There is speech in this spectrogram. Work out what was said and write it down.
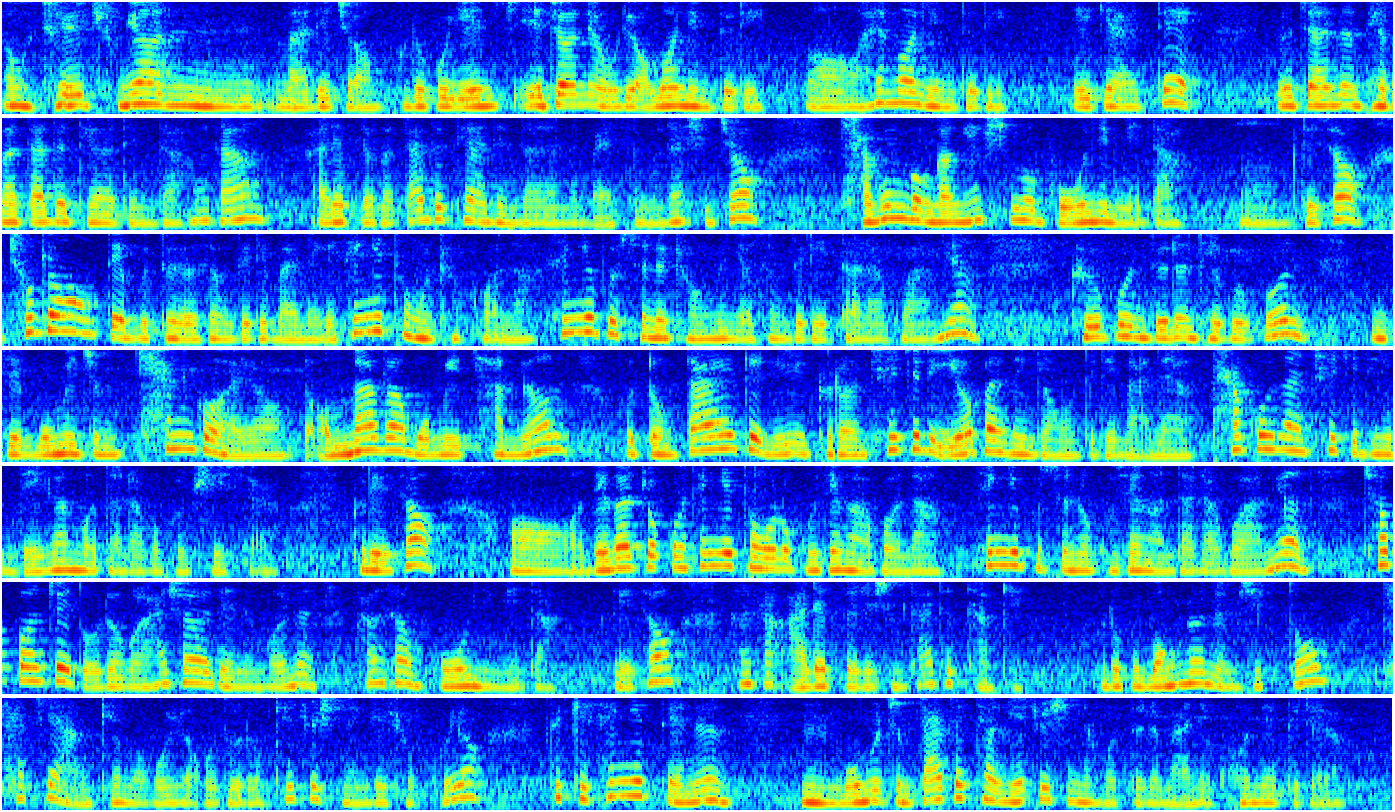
어, 제일 중요한 말이죠. 그리고 예, 예전에 우리 어머님들이, 어, 할머님들이 얘기할 때 여자는 배가 따뜻해야 된다. 항상 아랫배가 따뜻해야 된다라는 말씀을 하시죠. 자궁 건강의 핵심은 보온입니다. 어, 그래서 초경험 때부터 여성들이 만약에 생리통을 겪거나 생리불순을 겪는 여성들이 있다라고 하면 그분들은 대부분 이제 몸이 좀 찬 거예요. 엄마가 몸이 차면 보통 딸들이 그런 체질을 이어받는 경우들이 많아요. 타고난 체질이 좀 냉한 거다라고 볼 수 있어요. 그래서 어, 내가 조금 생리통으로 고생하거나 생리불순을 고생한다라고 하면 첫 번째 노력을 하셔야 되는 거는 항상 보온입니다. 그래서 항상 아랫배를 좀 따뜻하게 그리고 먹는 음식도 차지 않게 먹으려고 노력해 주시는 게 좋고요. 특히 생리 때는 음, 몸을 좀 따뜻하게 해주시는 것들을 많이 권해드려요.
